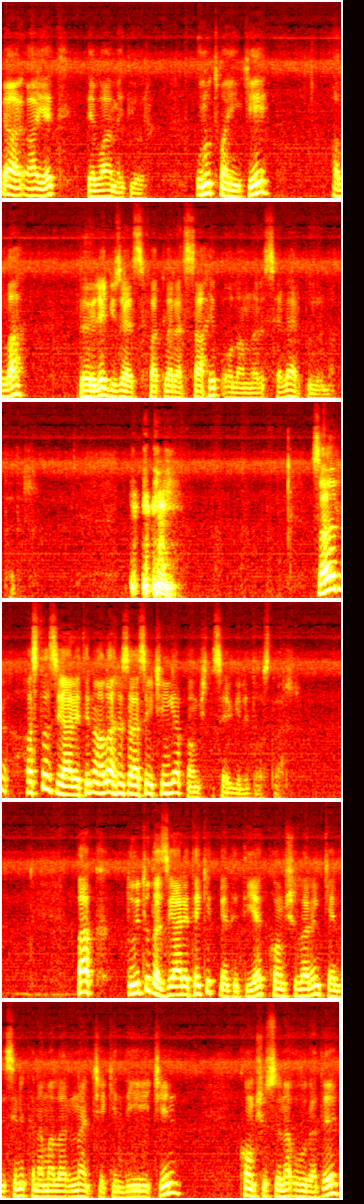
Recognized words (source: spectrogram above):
Ve ayet devam ediyor. Unutmayın ki Allah böyle güzel sıfatlara sahip olanları sever buyurmaktadır. Sağır hasta ziyaretini Allah rızası için yapmamıştı sevgili dostlar. Bak duydu da ziyarete gitmedi diye komşuların kendisini kınamalarından çekindiği için komşusuna uğradı,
